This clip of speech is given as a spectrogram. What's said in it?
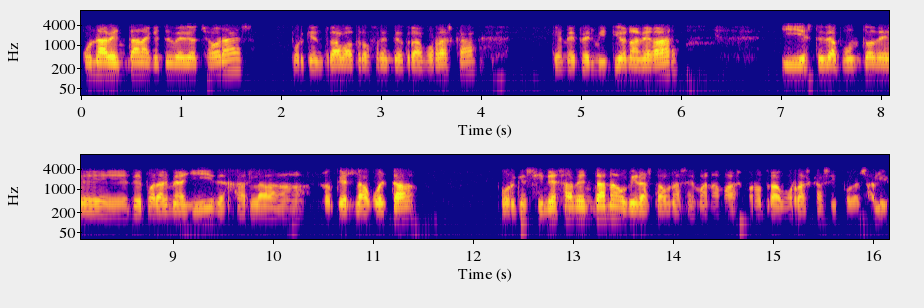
una ventana que tuve de ocho horas porque entraba otro frente otra borrasca que me permitió navegar y estoy a punto de, de pararme allí y dejar la, lo que es la vuelta porque sin esa ventana hubiera estado una semana más con otra borrasca sin poder salir.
